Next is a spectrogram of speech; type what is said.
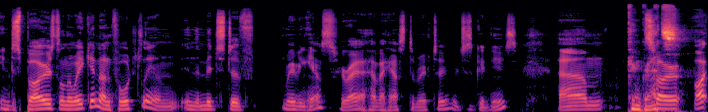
indisposed on the weekend. Unfortunately, I'm in the midst of moving house. Hooray! I have a house to move to, which is good news. Um, Congrats. So I,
